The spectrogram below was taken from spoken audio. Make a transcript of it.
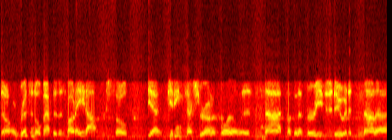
The original method is about eight hours. So yeah, getting texture on a soil is not something that's very easy to do, and it's not a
